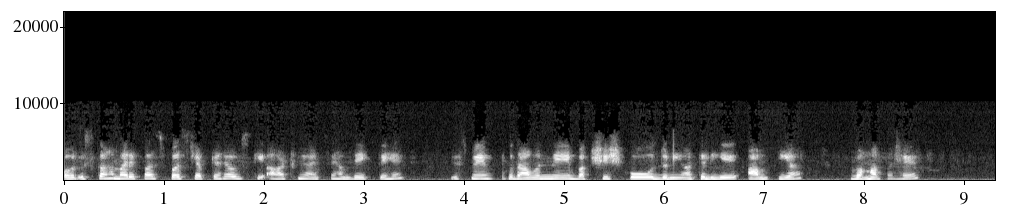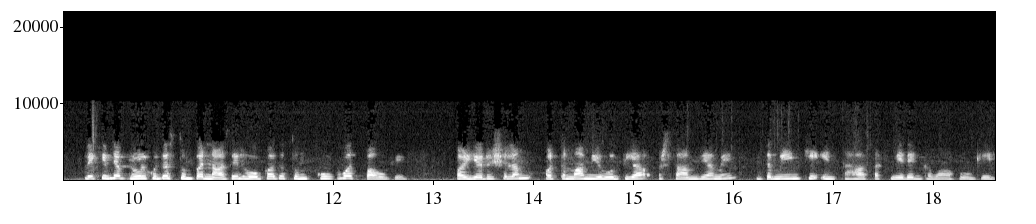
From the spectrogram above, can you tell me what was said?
और उसका हमारे पास फ़र्स्ट चैप्टर है उसकी आठवीं आयत से हम देखते हैं जिसमें खुदावन ने बख्शिश को दुनिया के लिए आम किया वहाँ पर है। लेकिन जब रूल कुदस तुम पर नाजिल होगा तो तुम कुत पाओगे और यरूशलेम और तमाम यहूदिया और सामरिया में ज़मीन की इंतहा तक मेरे गवाह होगे।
